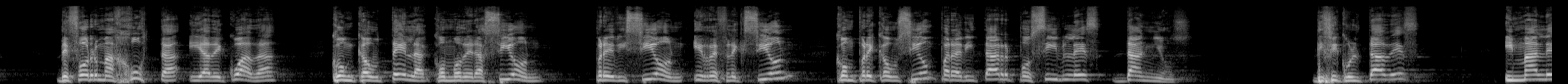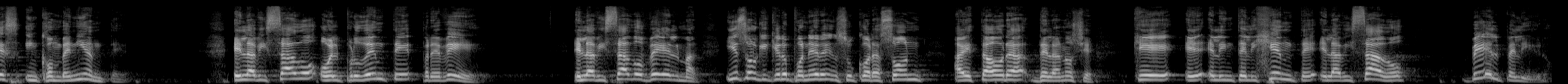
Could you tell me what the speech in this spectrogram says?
de forma justa y adecuada, con cautela, con moderación, previsión y reflexión, con precaución para evitar posibles daños, dificultades y males inconvenientes. El avisado o el prudente prevé. El avisado ve el mal. Y eso es lo que quiero poner en su corazón a esta hora de la noche. Que el inteligente, el avisado, ve el peligro.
